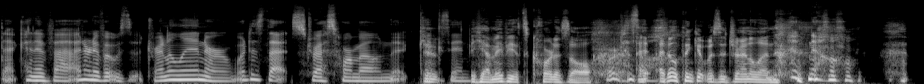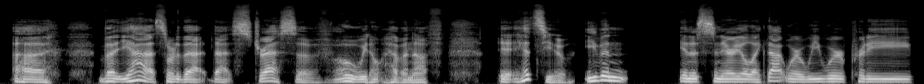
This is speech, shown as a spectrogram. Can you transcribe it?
that kind of, uh, I don't know if it was adrenaline or what is that stress hormone that kicks in? Yeah, maybe it's cortisol. Cortisol. I, I don't think it was adrenaline. no. Uh, but yeah, sort of that that stress of oh, we don't have enough. It hits you even in a scenario like that where we were pretty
